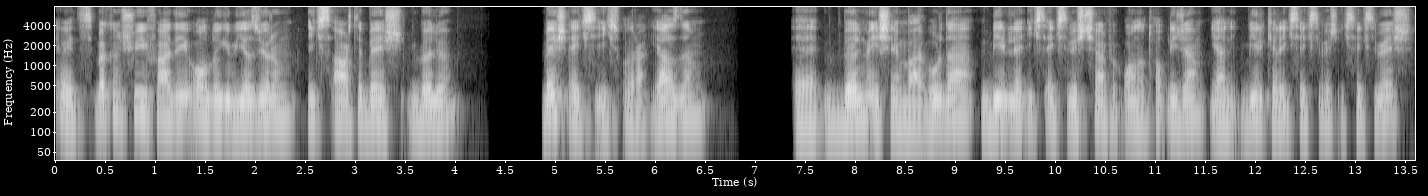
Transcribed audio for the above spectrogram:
Evet bakın şu ifadeyi olduğu gibi yazıyorum. x artı 5 bölü 5 eksi x olarak yazdım. Ee, bölme işlemi var. Burada 1 ile x eksi 5 çarpıp 10'u toplayacağım. Yani 1 kere x eksi 5 x eksi 5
